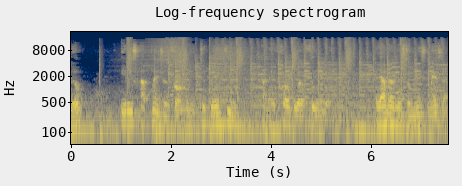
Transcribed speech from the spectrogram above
Hello, it is a pleasure for me to greet you and I hope you are feeling well. I am Ernesto Luis Mesa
